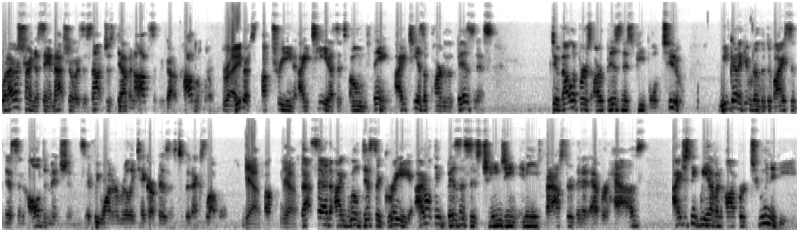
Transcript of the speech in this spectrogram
what I was trying to say in that show is it's not just dev and ops that we've got a problem with. Right. We've got to stop treating IT as its own thing. IT is a part of the business. Developers are business people too. We've got to get rid of the divisiveness in all dimensions if we want to really take our business to the next level. Yeah. Uh, yeah. That said, I will disagree. I don't think business is changing any faster than it ever has. I just think we have an opportunity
